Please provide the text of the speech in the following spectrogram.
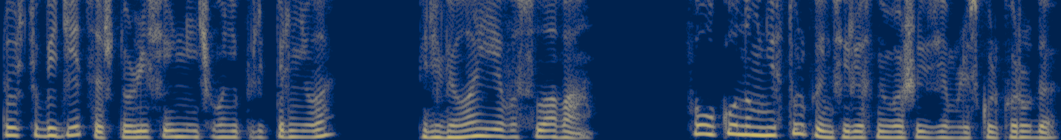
«То есть убедиться, что Лисия ничего не предприняла?» Перевела я его слова. «Фалконам не столько интересны ваши земли, сколько руда.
